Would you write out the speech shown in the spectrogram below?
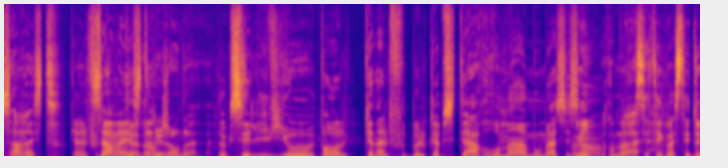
Ça reste. Canal Ça Football reste. Club, hein. légende. donc c'est Livio pendant le Canal Football Club. C'était à Romain Amouma, c'est Oui, ça hein Romain, Ouais. c'était quoi C'était J'étais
